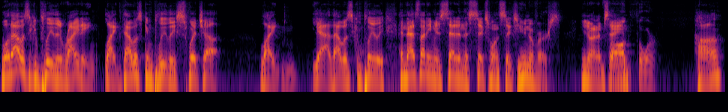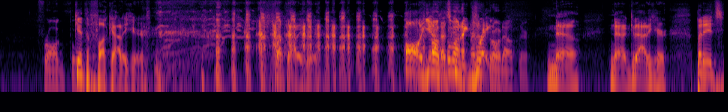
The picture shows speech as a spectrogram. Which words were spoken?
Well, that was completely writing. Like that was completely switch up. Like, Mm-hmm. yeah, that was completely, and that's not even set in the six one six universe. You know what I'm saying? Frog Thor. Huh? Frog Thor. Get the fuck out of here. fuck out of here. Oh yeah, oh, that's gonna be to great. Throw it out there. No, no, get out of here. But it's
